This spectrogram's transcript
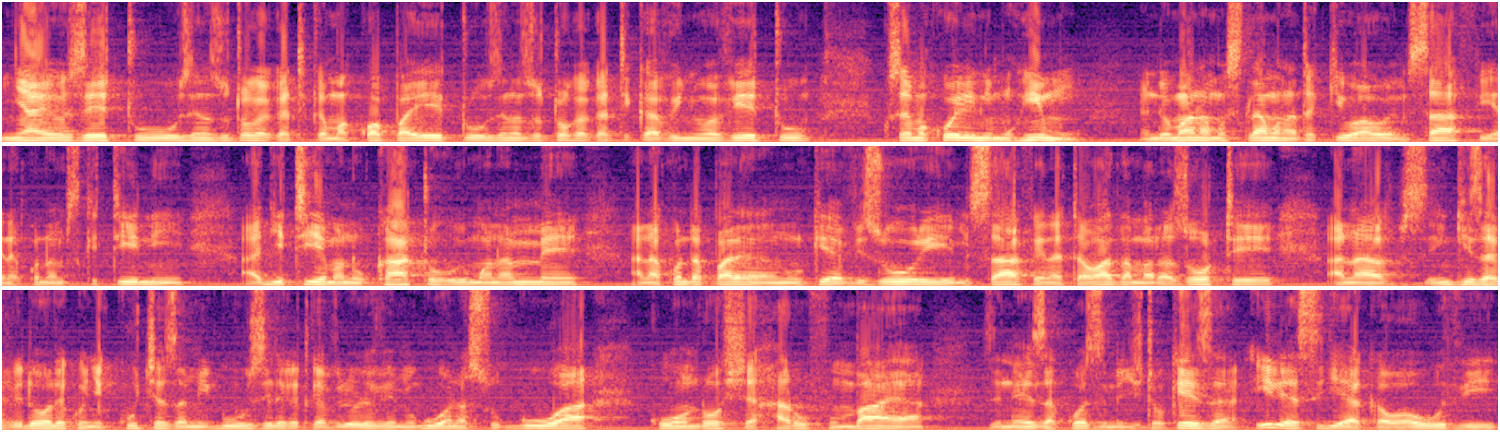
nyayo zetu zinazotoka katika makwapa yetu zinazotoka katika vinywa vyetu. Kusema kweli ni muhimu na ndio maana mwislamu anatakiwa awe msafi anakwenda msikitini ajitie manukato huyu mwanamme anakwenda pale ananukia vizuri msafi anatawadha mara zote anaingiza vidole kwenye kucha za miguu zile katika vidole vya miguu anasugua kuondosha harufu mbaya zinaweza kuwa zimejitokeza ili asije akawaudhi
